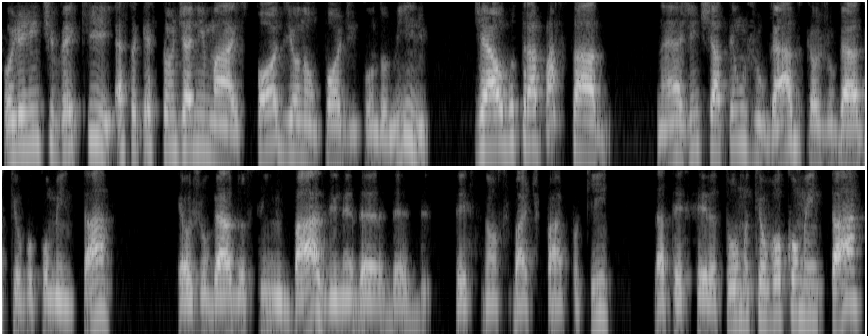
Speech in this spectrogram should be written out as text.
Hoje a gente vê que essa questão de animais pode ou não pode em condomínio já é algo ultrapassado, né? A gente já tem um julgado, que é o julgado que eu vou comentar, que é o julgado assim base, né, da, da, desse nosso bate-papo aqui, da terceira turma, que eu vou comentar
